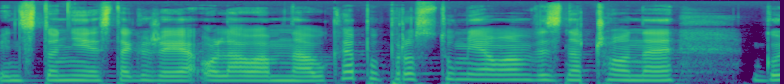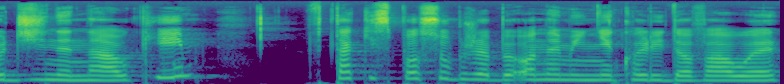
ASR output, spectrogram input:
więc to nie jest tak, że ja olałam naukę, po prostu miałam wyznaczone godziny nauki w taki sposób, żeby one mi nie kolidowały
